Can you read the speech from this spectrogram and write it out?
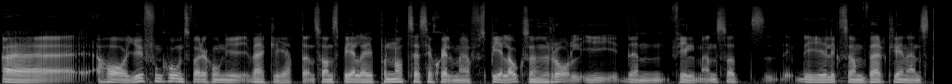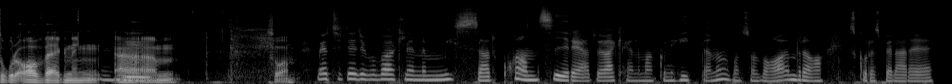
eh, har ju funktionsvariation i verkligheten. Så han spelar ju på något sätt sig själv men spelar också en roll i den filmen. Så att det är liksom verkligen en stor avvägning. Mhm. ehm, så. Men jag tyckte det var verkligen en missad chans i det att vi verkligen man kunde hitta någon som var en bra skådespelare,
